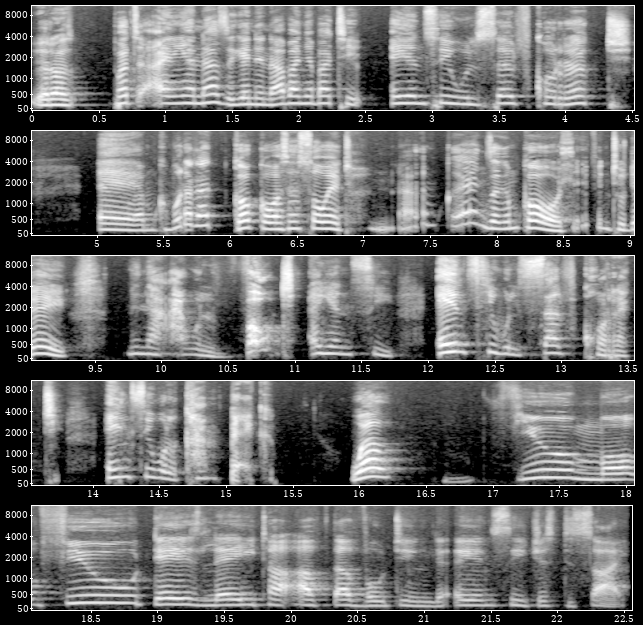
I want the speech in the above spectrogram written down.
You know, but ayanazi again nabanye bathi ANC will self correct. Eh mkhumbula that gogo waseSoweto ngize ngimkhohle even today I will vote ANC. ANC will self correct. ANC will come back. Well, few more few days later after voting the anc just decide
